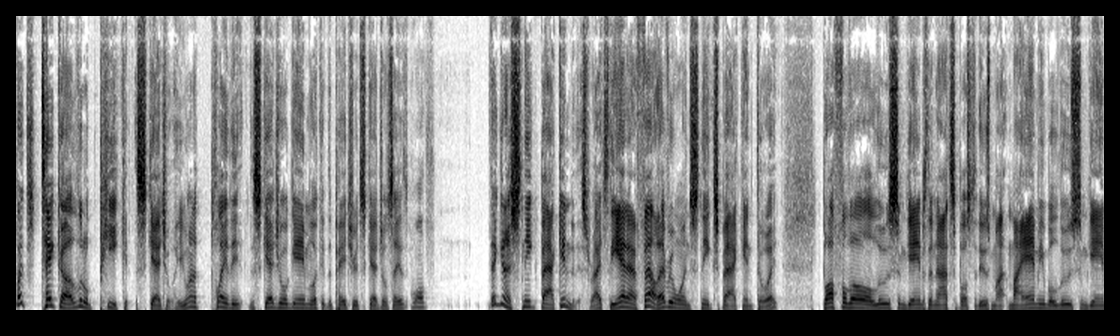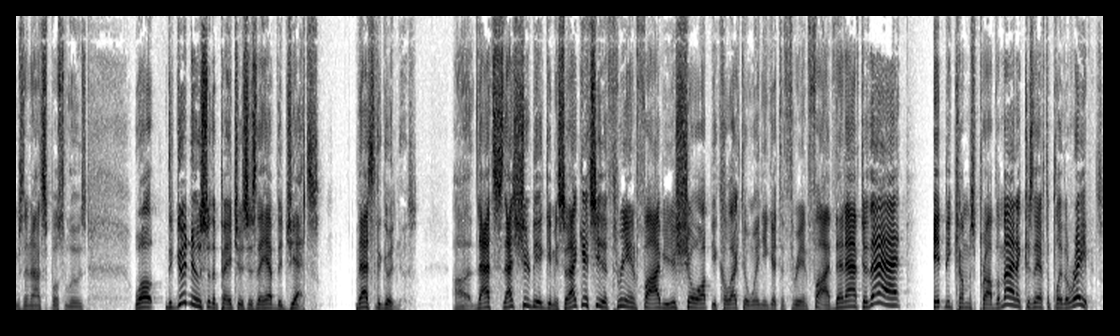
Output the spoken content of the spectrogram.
Let's take a little peek at the schedule. You want to play the, the schedule game, look at the Patriots schedule, say, well, they're going to sneak back into this, right? It's the NFL. Everyone sneaks back into it. Buffalo will lose some games they're not supposed to lose. Miami will lose some games they're not supposed to lose. Well, the good news for the Patriots is they have the Jets. That's the good news. Uh, that's that should be a gimme. So that gets you to three and five. You just show up, you collect a win, you get to three and five. Then after that, it becomes problematic because they have to play the Ravens.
